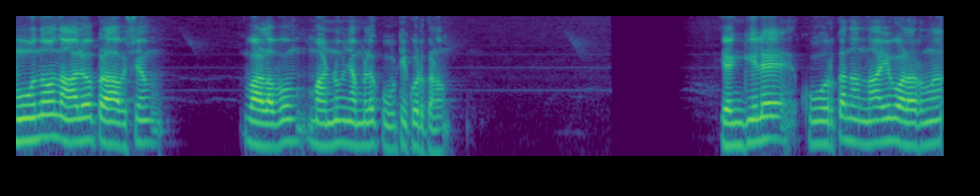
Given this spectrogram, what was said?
മൂന്നോ നാലോ പ്രാവശ്യം വളവും മണ്ണും നമ്മൾ കൂട്ടി കൊടുക്കണം എങ്കിലേ കൂർക്ക നന്നായി വളർന്ന്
